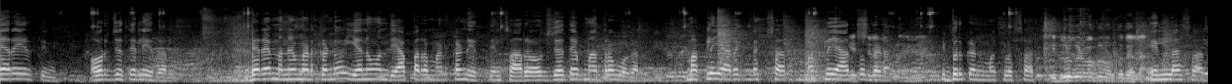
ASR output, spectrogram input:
ಬೇರೆ ಇರ್ತೀನಿ. ಅವ್ರ ಜೊತೆಲೇ ಇರಲ್ಲ. ಬೇರೆ ಮನೆ ಮಾಡ್ಕೊಂಡು ಏನೋ ಒಂದು ವ್ಯಾಪಾರ ಮಾಡ್ಕೊಂಡು ಇರ್ತೀನಿ ಸರ್. ಅವ್ರ ಜೊತೆ ಮಾತ್ರ ಹೋಗಲ್ಲ. ಮಕ್ಳು ಯಾರಿಗೆ ಬೇಕು ಸರ್? ಮಕ್ಳು ಯಾರಿಗೂ ಬೇಡ. ಇಬ್ಬರು ಗಂಡು ಮಕ್ಕಳು ಸರ್. ಇಬ್ರು ಗಂಡು ಮಕ್ಕಳು ನೋಡ್ಕೋತಾ ಇಲ್ಲ? ಇಲ್ಲ ಸರ್.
